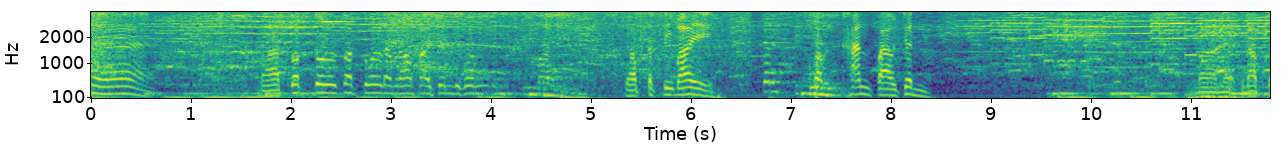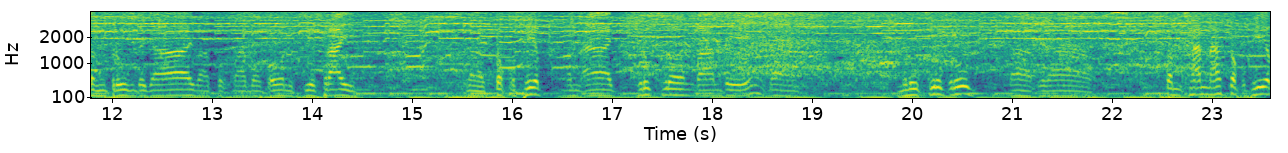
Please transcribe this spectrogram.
ណែបាទទាត់ទល់ទាត់ទល់តែម្ដងប៉ៅចិនជង្គង់ទី3ចាប់ទឹកទី3ទឹកទីសំខាន់ប៉ៅចិន បាទអ្នកស្ដាប់តឹងទ្រូងទៅហើយបាទពុកម៉ែបងប្អូនអធិស្ឋានបាទសុខភាពมันអាចគ្រប់គ្រងបានទេបាទមនុស្សគ្រប់រូបបាទគេថាសំខាន់ណាស់សុខភាព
